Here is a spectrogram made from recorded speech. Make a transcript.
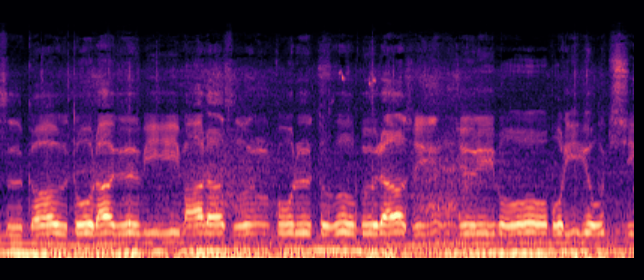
スカウトラグビーマラソンコルトブラシンジュリボーボリオキシン。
